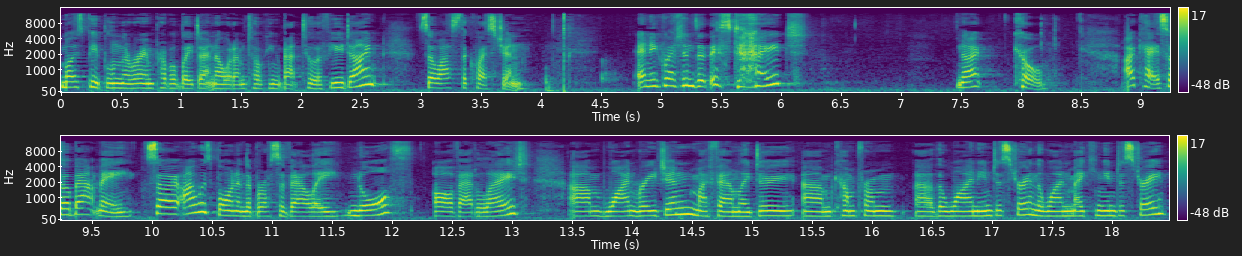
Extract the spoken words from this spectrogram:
Most people in the room probably don't know what I'm talking about too if you don't, so ask the question. Any questions at this stage? No? Cool. Okay, so about me. So I was born in the Barossa Valley, north of Adelaide, um, wine region. My family do um, come from uh, the wine industry and the winemaking industry.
